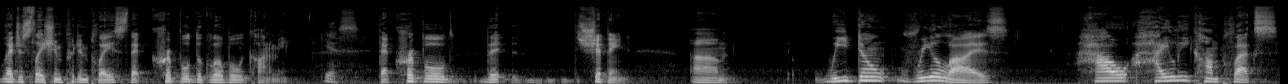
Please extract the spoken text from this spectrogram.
legislation put in place that crippled the global economy, Yes. that crippled the, shipping. Um, we don't realize how highly complex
